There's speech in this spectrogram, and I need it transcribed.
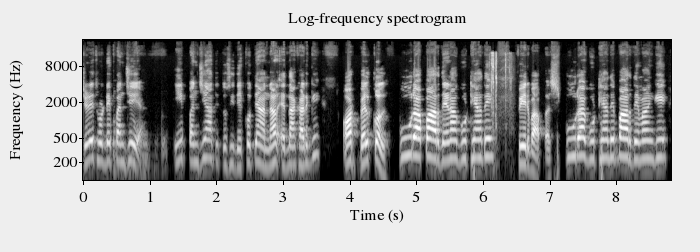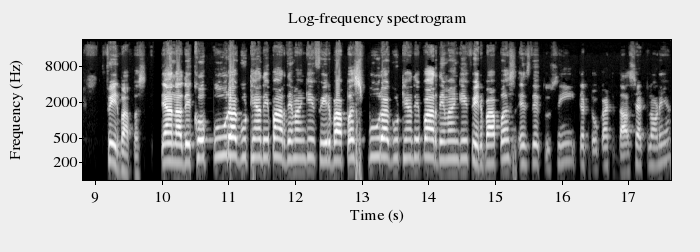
ਜਿਹੜੇ ਤੁਹਾਡੇ ਪੰਜੇ ਆ, ਇਹ ਪੰਜਿਆਂ ਤੇ ਤੁਸੀਂ ਦੇਖੋ ਧਿਆਨ ਨਾਲ ਇਦਾਂ ਖੜ ਗਏ ਔਰ ਬਿਲਕੁਲ ਪੂਰਾ ਭਾਰ ਦੇਣਾ ਗੁੱਠਿਆਂ ਤੇ, ਫਿਰ ਵਾਪਸ। ਪੂਰਾ ਗੁੱਠਿਆਂ ਤੇ ਭਾਰ ਦੇਵਾਂਗੇ, ਫਿਰ ਵਾਪਸ। ਧਿਆਨ ਨਾਲ ਦੇਖੋ, ਪੂਰਾ ਗੁੱਠਿਆਂ ਤੇ ਭਾਰ ਦੇਵਾਂਗੇ, ਫਿਰ ਵਾਪਸ ਪੂਰਾ ਗੁੱਠਿਆਂ ਤੇ ਭਾਰ ਦੇਵਾਂਗੇ, ਫਿਰ ਵਾਪਸ ਇਸ ਦੇ ਤੁਸੀਂ ਘੱਟੋ ਘੱਟ 10 ਸੈੱਟ ਲਾਉਣੇ ਆ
